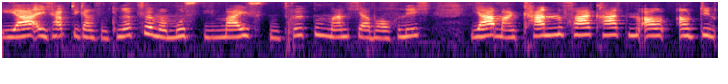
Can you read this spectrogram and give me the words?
Ja, ich habe die ganzen Knöpfe. Man muss die meisten drücken, manche aber auch nicht. Ja, man kann Fahrkarten, den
